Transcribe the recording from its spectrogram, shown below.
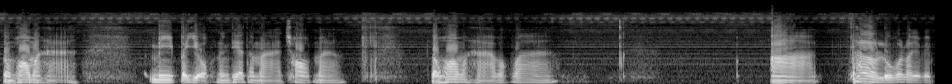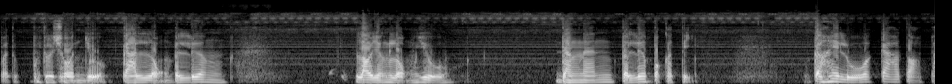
หลวงพ่อมหา มีประโยคหนึ่งที่อาตมาชอบมากหลวงพ่อมหาบอกว่า อ่า ถ้าเรารู้ว่าเราจะเป็นปุถุชนอยู่ การหลงเป็นเรื่อง เรายังหลงอยู่ ดังนั้นเป็นเรื่องปกติ ก็ให้รู้ว่าก้าวต่อไป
